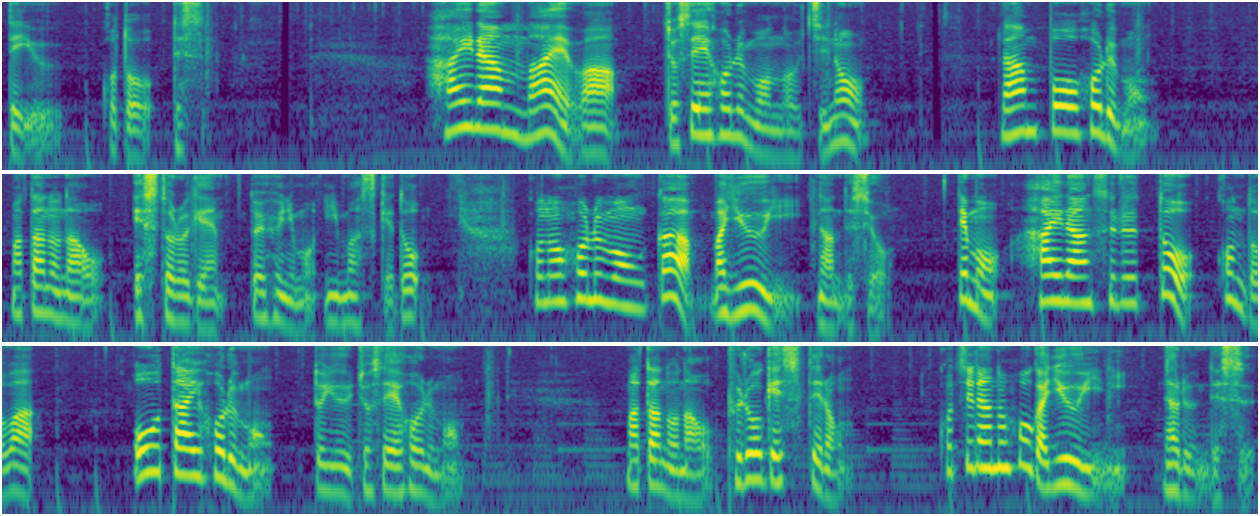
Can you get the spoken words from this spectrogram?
っていうことです。排卵前は女性ホルモンのうちの卵胞ホルモンまたの名をエストロゲンというふうにも言いますけどこのホルモンが、まあ、優位なんですよ。でも排卵すると今度は黄体ホルモンという女性ホルモンまたの名をプロゲステロンこちらの方が優位になるんです。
